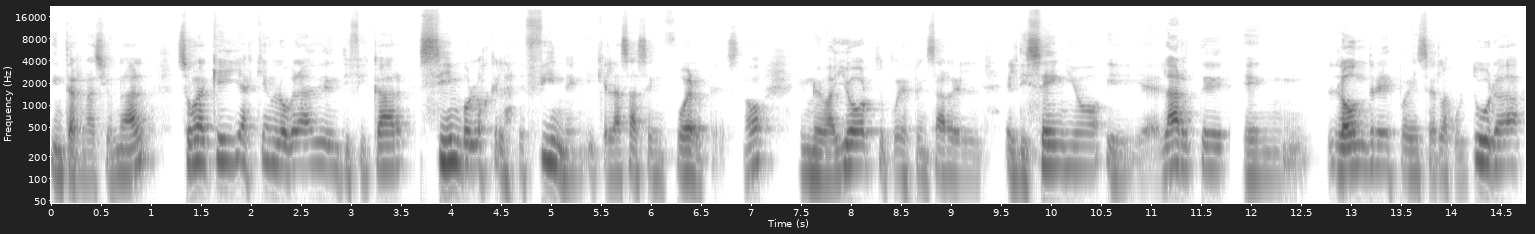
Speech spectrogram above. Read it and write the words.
internacional son aquellas que han logrado identificar símbolos que las definen y que las hacen fuertes. ¿no? En Nueva York tú puedes pensar el, el diseño y el arte, en Londres pueden ser la cultura,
